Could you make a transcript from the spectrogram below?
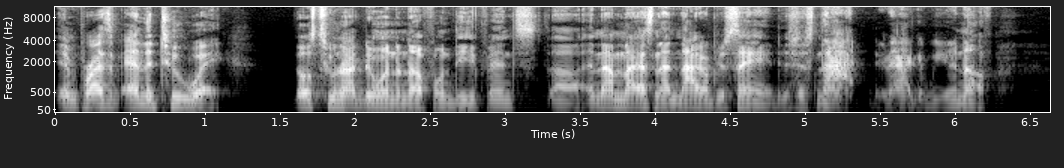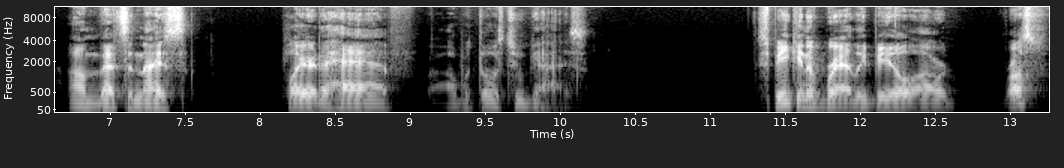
impressive, and the two way. Those two not doing enough on defense, uh, and I'm not. That's not knock up. You're saying it's just not. They're not gonna be enough. Um, that's a nice player to have uh, with those two guys. Speaking of Bradley Beal, uh, Russ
